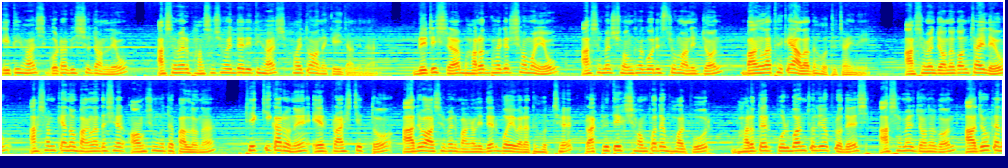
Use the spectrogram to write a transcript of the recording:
ইতিহাস গোটা বিশ্ব জানলেও আসামের ভাষা শহীদদের ইতিহাস হয়তো অনেকেই জানে না। ব্রিটিশরা ভারত ভাগের সময়েও আসামের সংখ্যাগরিষ্ঠ মানুষজন বাংলা থেকে আলাদা হতে চায়নি। আসামের জনগণ চাইলেও আসাম কেন বাংলাদেশের অংশ হতে পারল না? ঠিক কী কারণে এর প্রায়শ্চিত্ত আজও আসামের বাঙালিদের বয়ে বেড়াতে হচ্ছে? প্রাকৃতিক সম্পদে ভরপুর ভারতের পূর্বাঞ্চলীয় প্রদেশ, আসামের জনগণ আজও কেন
